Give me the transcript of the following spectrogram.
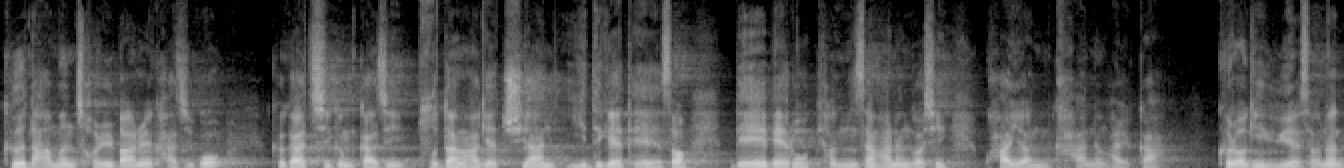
그 남은 절반을 가지고 그가 지금까지 부당하게 취한 이득에 대해서 네 배로 변상하는 것이 과연 가능할까? 그러기 위해서는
